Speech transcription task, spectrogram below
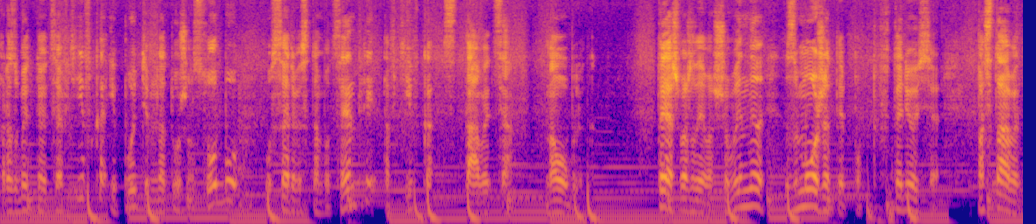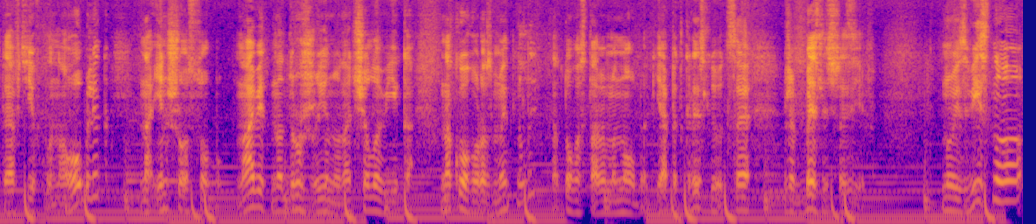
розмитнюється автівка, і потім на ту ж особу у сервісному центрі автівка ставиться на облік. Теж важливо, що ви не зможете, повторюся, поставити автівку на облік на іншу особу, навіть на дружину, на чоловіка. На кого розмитнили, на того ставимо на облік. Я підкреслюю це вже безліч разів. Ну і звісно,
